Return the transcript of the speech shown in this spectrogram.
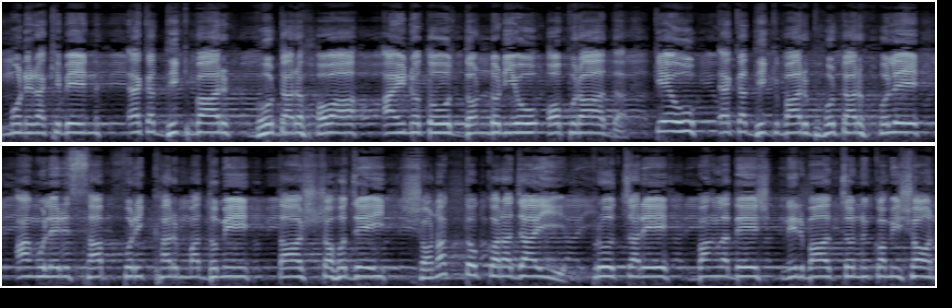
মনে রাখবেন, একাধিকবার ভোটার হওয়া আইনত দণ্ডনীয় অপরাধ। কেউ একাধিকবার ভোটার হলে আঙুলের সাপ পরীক্ষার মাধ্যমে তা সহজেই শনাক্ত করা যায়। প্রচারে বাংলাদেশ নির্বাচন কমিশন।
